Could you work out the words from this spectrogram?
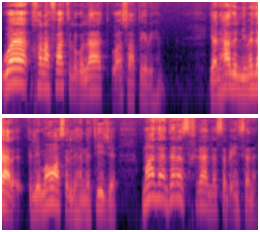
وخرافات الغلاة وأساطيرهم. يعني هذا اللي ما اللي ما واصل لهالنتيجة ماذا درس خلال هالسبعين سنة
